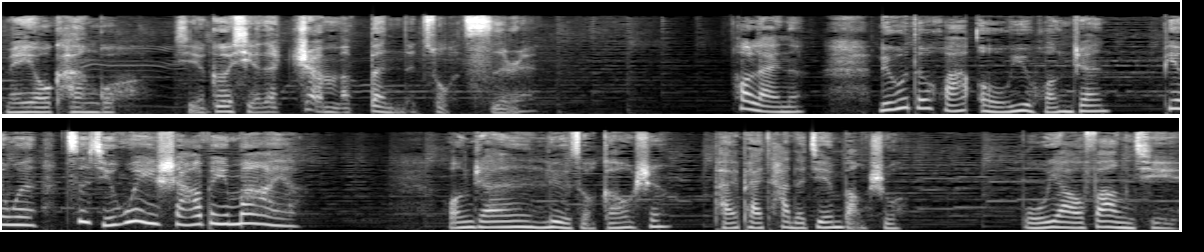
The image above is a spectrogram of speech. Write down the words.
没有看过写歌写的这么笨的作词人。”后来呢，刘德华偶遇黄沾，便问自己为啥被骂呀？黄沾略作高声，拍拍他的肩膀说：“不要放弃，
